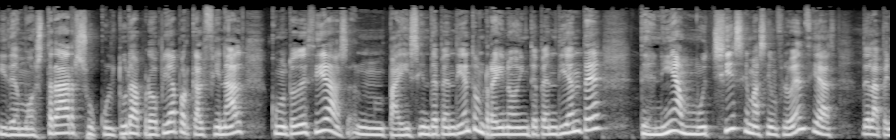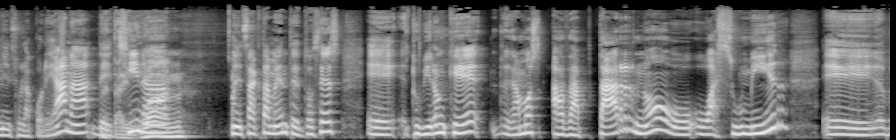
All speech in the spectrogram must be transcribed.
y de mostrar su cultura propia, porque al final, como tú decías, un país independiente, un reino independiente, tenía muchísimas influencias de la península coreana, de, China. Exactamente, entonces eh, tuvieron que, digamos, adaptar ¿no? o, asumir eh,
